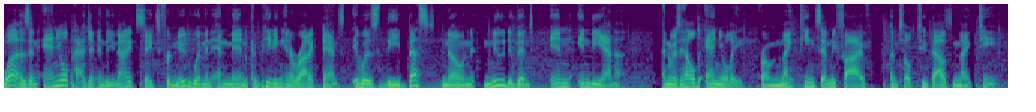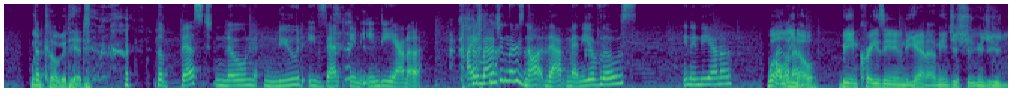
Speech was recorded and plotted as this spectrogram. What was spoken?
was an annual pageant in the United States for nude women and men competing in erotic dance. It was the best known nude event in Indiana and was held annually from 1975 until 2019 when The- COVID hit. the best known nude event in Indiana. I imagine there's not that many of those in Indiana. Well, don't you know. know, being crazy in Indiana, I mean, just you're, you're,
